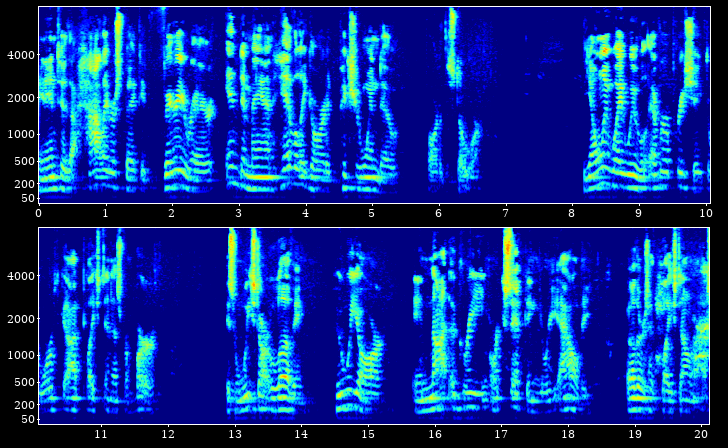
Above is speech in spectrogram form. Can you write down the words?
and into the highly respected, very rare, in demand, heavily guarded picture window part of the store. The only way we will ever appreciate the worth God placed in us from birth is when we start loving who we are and not agreeing or accepting the reality others have placed on us.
